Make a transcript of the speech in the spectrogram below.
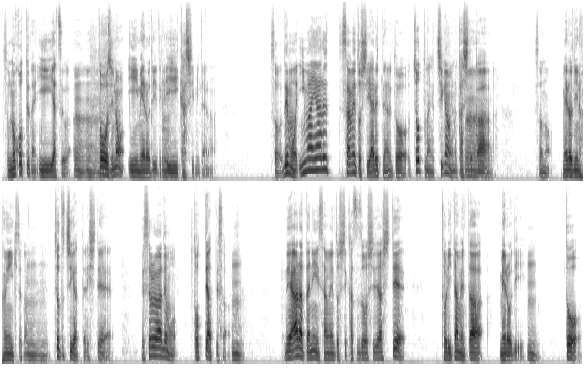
その残ってたんいいやつは、うんうんうん。当時のいいメロディーとかうん。いい歌詞みたいな、そう。でも今やるサメとしてやるってなるとちょっとなんか違うような歌詞とか、そのメロディーの雰囲気とか、うんうん。ちょっと違ったりしてでそれはでも取ってあってさ。うん。で新たにサメとして活動しだして取りためたメロディーうん。と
